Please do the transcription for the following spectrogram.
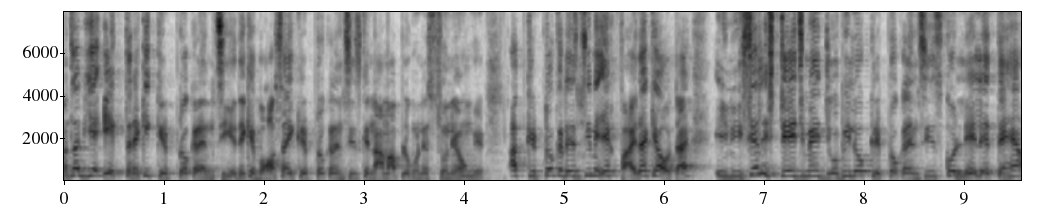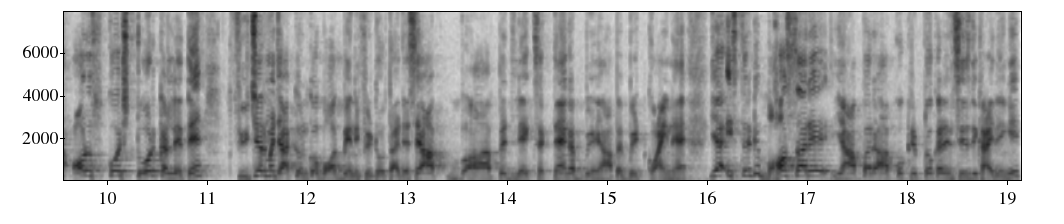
मतलब ये एक तरह की क्रिप्टो करेंसी है। देखिए, बहुत सारी क्रिप्टो करेंसीज के नाम आप लोगों ने सुने होंगे। अब क्रिप्टो करेंसी में एक फ़ायदा क्या होता है? इनिशियल स्टेज में जो भी लोग क्रिप्टो करेंसीज को ले लेते हैं और उसको स्टोर कर लेते हैं फ्यूचर में जाकर उनको बहुत बेनिफिट होता है। जैसे आप वहाँ पे देख सकते हैं, अगर यहाँ पे बिटकॉइन है, या इस तरह के बहुत सारे यहाँ पर आपको क्रिप्टो करेंसीज दिखाई देंगे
